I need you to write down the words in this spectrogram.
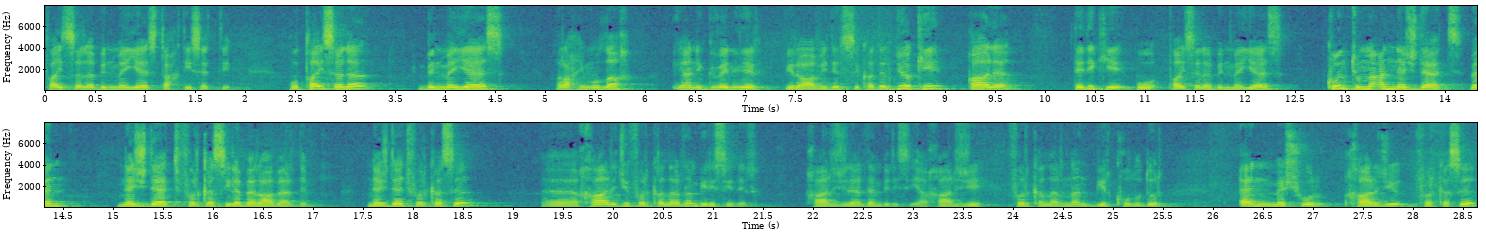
Taysala bin Meyyaz tahdis etti. Bu Taysala bin Meyyaz rahimullah yani güvenilir bir ravidir, sıkadır. Diyor ki, kale, dedi ki bu Taysele bin Meyyez, kuntum ma'an necdet, ben Necdet fırkasıyla beraberdim. Necdet fırkası e, harici fırkalardan birisidir. Haricilerden birisi. Ya yani harici fırkalarından bir koludur. En meşhur harici fırkası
